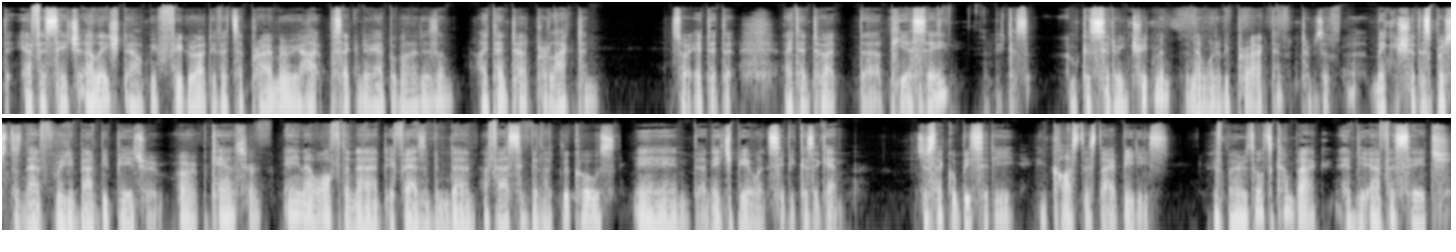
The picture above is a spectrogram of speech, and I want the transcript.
the FSH LH to help me figure out if it's a primary, or secondary hypogonadism. I tend to add prolactin. Sorry, I tend to, I tend to add the PSA because I'm considering treatment and I want to be proactive in terms of uh, making sure this person doesn't have really bad BPH or, or cancer. And I'll often add, if it hasn't been done, a fasting blood glucose and an HbA1c because again, just like obesity can cause this diabetes. If my results come back and the FSH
